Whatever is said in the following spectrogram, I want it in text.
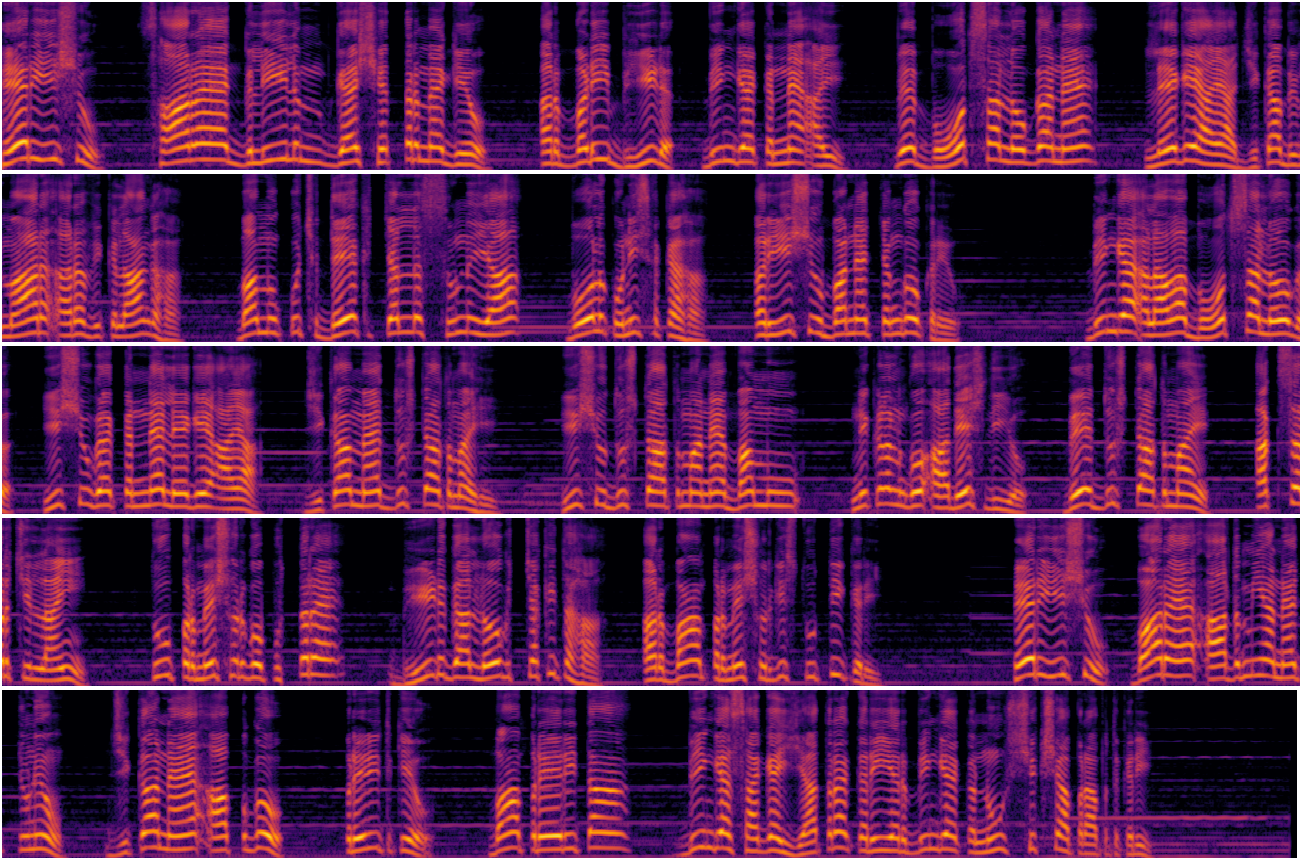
फिर यीशु सारे गलील गए क्षेत्र में गयो और बड़ी भीड़ बिंगे कन्ने आई। वे बहुत सा लोगा ने ले गए आया, जिका बीमार और विकलांग हा। बामू कुछ देख, चल, सुन या बोल को नहीं सका हा, और यीशु बने चंगो करियो। बिंगे अलावा बहुत सा लोग यीशु के कन्ने ले गए आया। जिका मैं दुष्ट आत्मा ही। यीशु दुष्ट आत्मा ने बामू निकलन को आदेश दियो। वे दुष्ट आत्माएँ अक्सर चिल्लाई, तू परमेश्वर को पुत्र है, भीड़ का लोग चकित हा और बा परमेश्वर की स्तुति करी। फिर यीशु बारह आदमिया ने चुनियो जिका ने आपको प्रेरित कियो। बा प्रेरिता बिंगे सागे यात्रा करी और बिंगे कनु शिक्षा प्राप्त करी।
